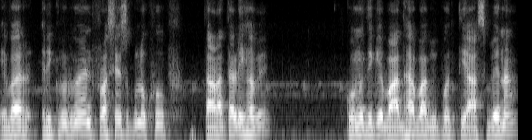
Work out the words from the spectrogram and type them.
এবার রিক্রুটমেন্ট প্রসেসগুলো খুব তাড়াতাড়ি হবে। কোনো দিকে বাধা বা বিপত্তি আসবে না।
